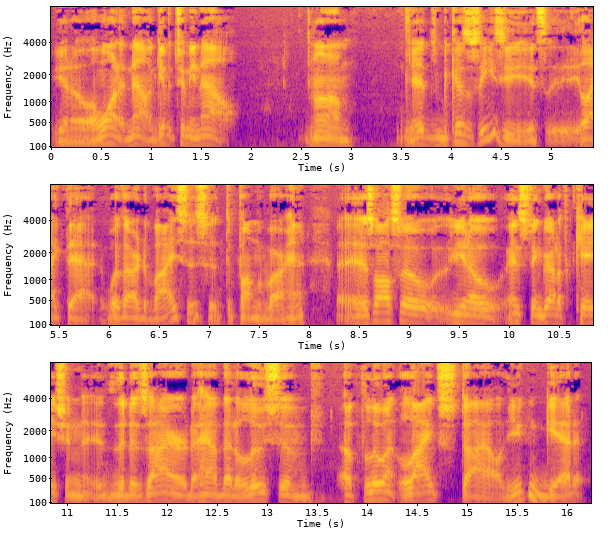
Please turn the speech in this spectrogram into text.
You know, I want it now. Give it to me now. Um, it's because it's easy. It's like that with our devices at the palm of our hand. It's also, you know, instant gratification, the desire to have that elusive, affluent lifestyle. You can get it.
